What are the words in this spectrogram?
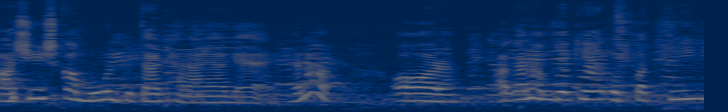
आशीष का मूल पिता ठहराया गया है है ना? और अगर हम देखें उत्पत्ति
